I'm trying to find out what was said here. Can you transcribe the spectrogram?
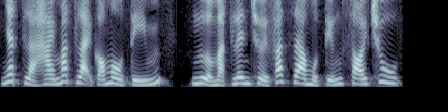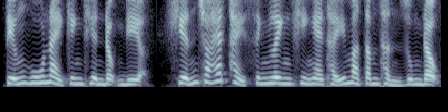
nhất là hai mắt lại có màu tím, ngửa mặt lên trời phát ra một tiếng sói chu. Tiếng hú này kinh thiên động địa, khiến cho hết thảy sinh linh khi nghe thấy mà tâm thần rung động,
